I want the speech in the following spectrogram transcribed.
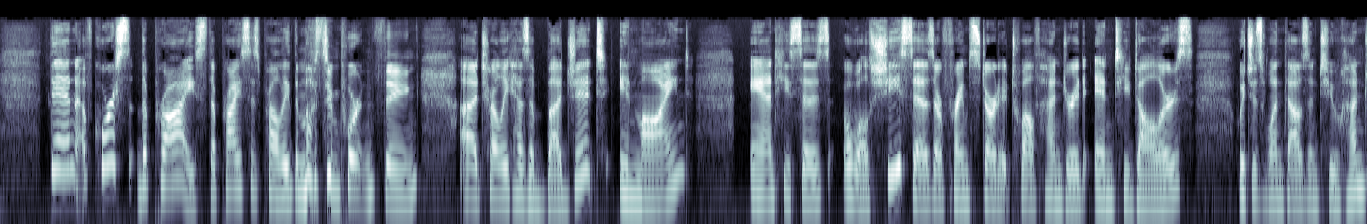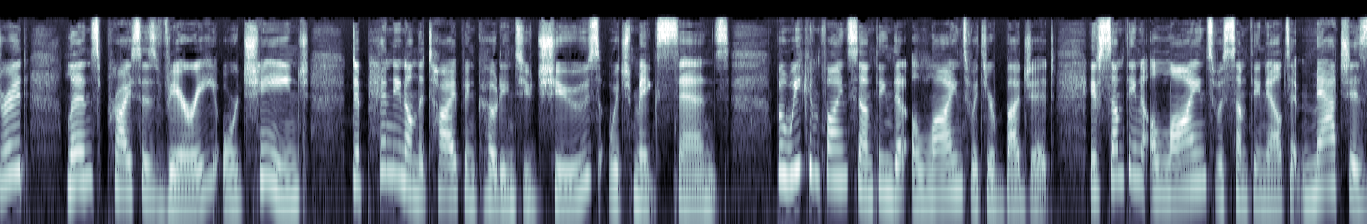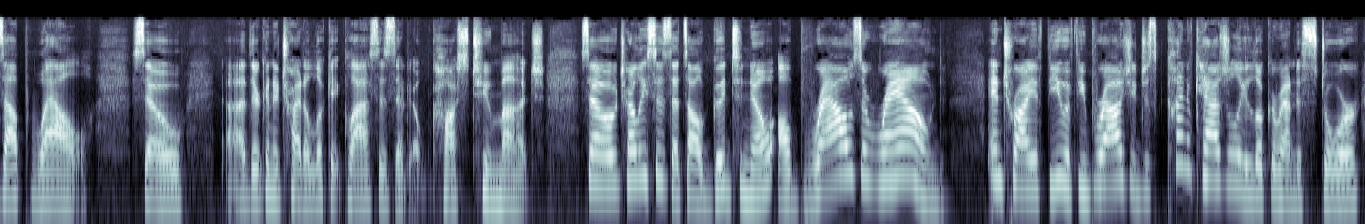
Then, of course, the price. The price is probably the most important thing. Uh, Charlie has a budget in mind. And he says, oh, well, she says our frames start at 1200 NT dollars, which is 1200. Lens prices vary or change depending on the type and coatings you choose, which makes sense. But we can find something that aligns with your budget. If something aligns with something else, it matches up well. So uh, they're going to try to look at glasses that don't cost too much. So Charlie says that's all good to know. I'll browse around and try a few. If you browse, you just kind of casually look around a store.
